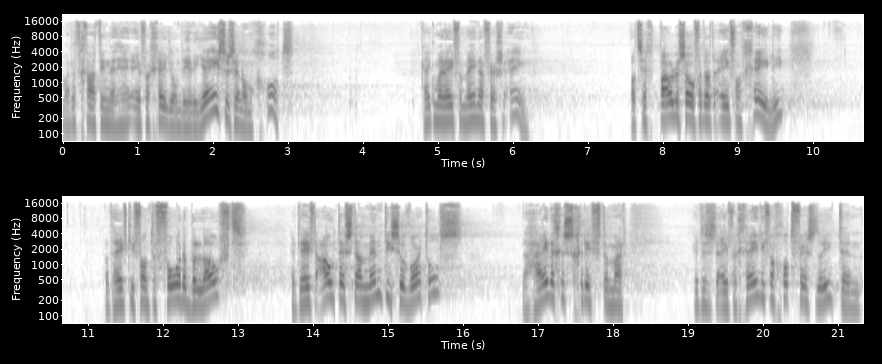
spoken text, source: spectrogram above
Maar het gaat in de evangelie om de Heer Jezus en om God. Kijk maar even mee naar vers 1. Wat zegt Paulus over dat evangelie? Dat heeft hij van tevoren beloofd. Het heeft oud-testamentische wortels, de heilige schriften, maar het is het evangelie van God, vers 3, ten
